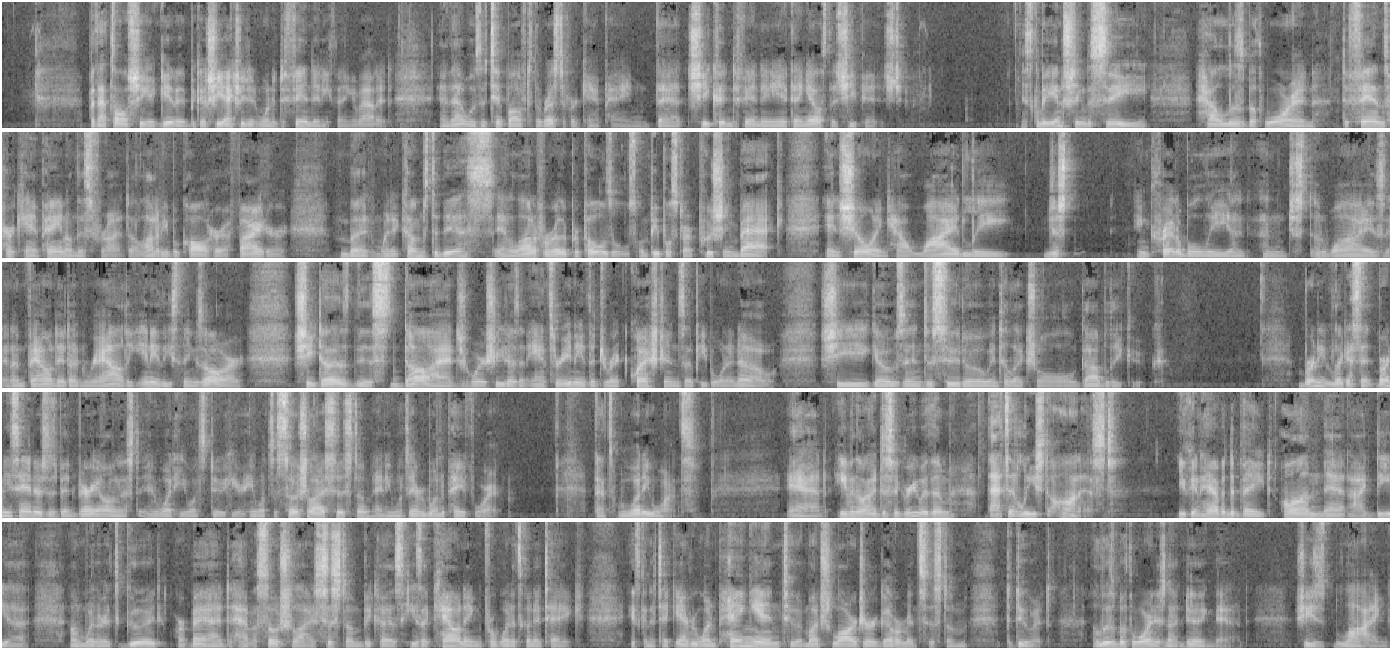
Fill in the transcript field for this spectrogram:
but that's all she could give it because she actually didn't want to defend anything about it. And that was a tip off to the rest of her campaign that she couldn't defend anything else that she pitched. It's going to be interesting to see how Elizabeth Warren defends her campaign on this front. A lot of people call her a fighter, but when it comes to this and a lot of her other proposals, when people start pushing back and showing how widely just incredibly un, un, just unwise and unfounded unreality any of these things are, she does this dodge where she doesn't answer any of the direct questions that people want to know. She goes into pseudo intellectual gobbledygook. Bernie, like I said, Bernie Sanders has been very honest in what he wants to do here. He wants a socialized system and he wants everyone to pay for it. That's what he wants. And even though I disagree with him, that's at least honest. You can have a debate on that idea, on whether it's good or bad to have a socialized system because he's accounting for what it's going to take. It's going to take everyone paying into a much larger government system to do it. Elizabeth Warren is not doing that. She's lying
